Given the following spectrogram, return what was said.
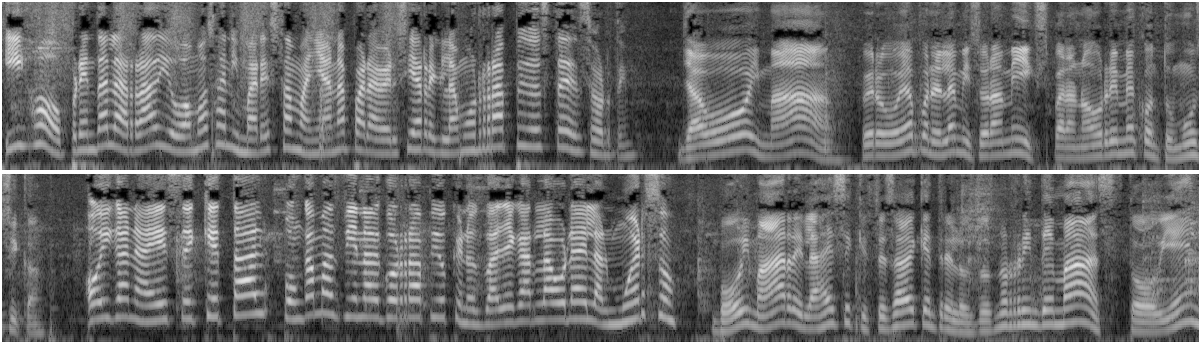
Hijo, prenda la radio, vamos a animar esta mañana para ver si arreglamos rápido este desorden. Ya voy, ma, pero voy a poner la emisora Mix para no aburrirme con tu música. Oigan a ese, ¿qué tal? Ponga más bien algo rápido que nos va a llegar la hora del almuerzo. Voy, ma, relájese que usted sabe que entre los dos nos rinde más. ¿Todo bien?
